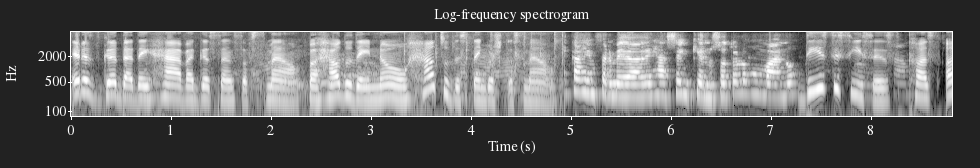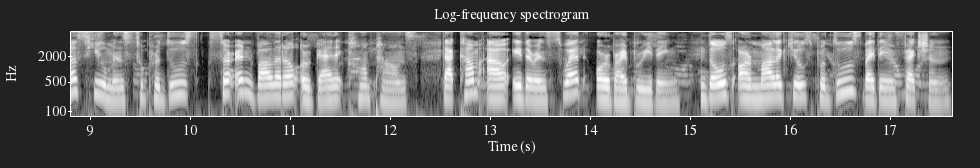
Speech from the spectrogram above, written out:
It is good that they have a good sense of smell, but how do they know how to distinguish the smell? Estas enfermedades hacen que nosotros los humanos These diseases cause us humans to produce certain volatile organic compounds that come out either in sweat or by breathing. Those are molecules produced by the infection,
